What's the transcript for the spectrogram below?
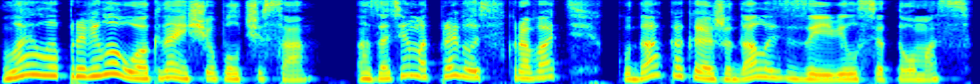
Лайла провела у окна еще полчаса, а затем отправилась в кровать, куда, как и ожидалось, заявился Томас.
